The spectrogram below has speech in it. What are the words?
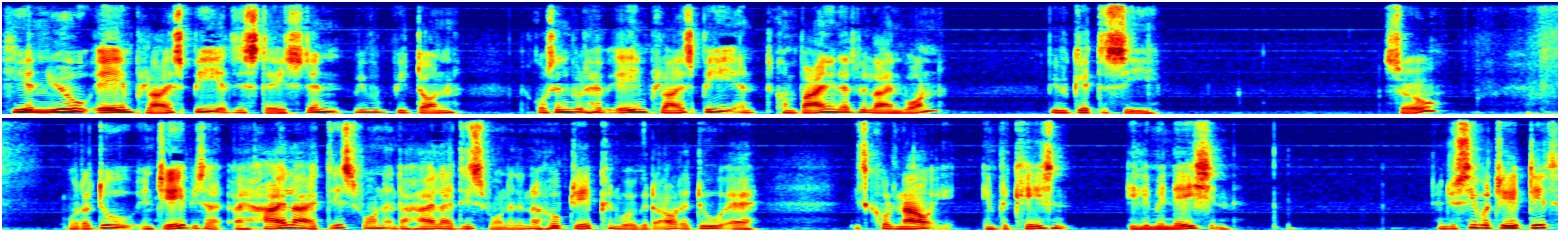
here new A implies B at this stage, then we would be done. Because then we would have A implies B, and combining that with line 1, we would get the C. So, what I do in Jape is I, I, highlight this one and I highlight this one, and then I hope Jape can work it out. I do a, it's called now implication elimination. And you see what Jape did?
